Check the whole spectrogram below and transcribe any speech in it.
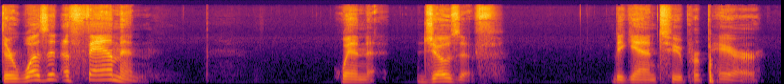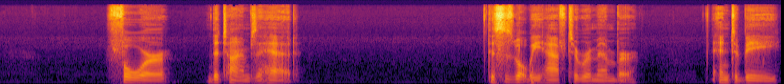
There wasn't a famine when Joseph began to prepare for the times ahead. This is what we have to remember and to be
